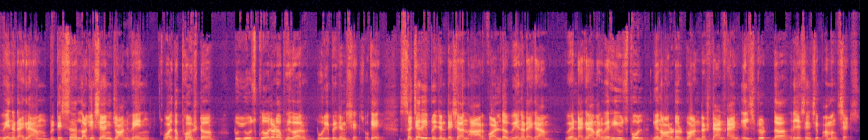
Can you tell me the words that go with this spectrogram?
Venn diagram, British logician John Venn was the first to use closed figure to represent sets. Okay, such a representation are called the Venn diagram. Venn diagram are very useful in order to understand and illustrate the relationship among sets.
